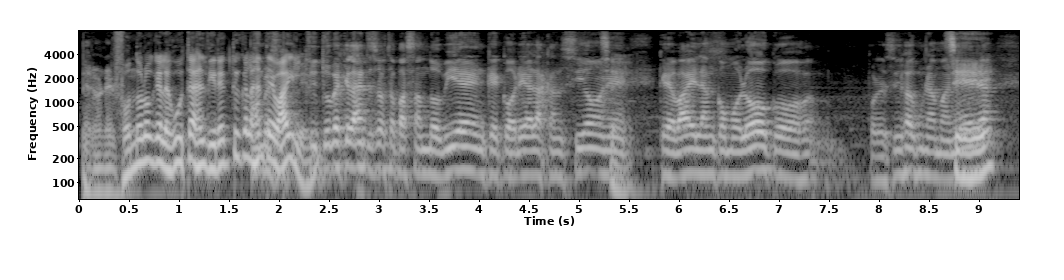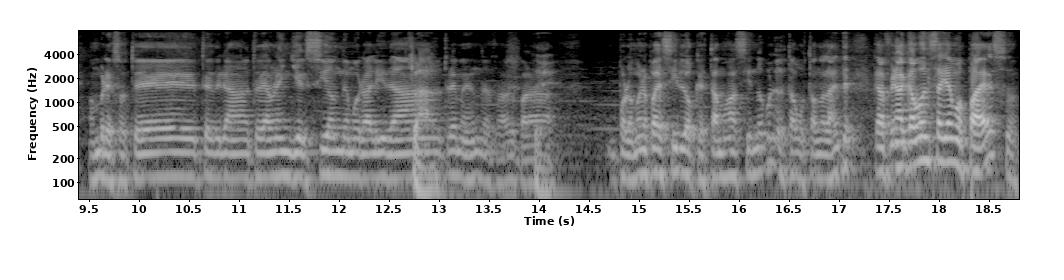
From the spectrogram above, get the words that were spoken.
Pero en el fondo lo que les gusta es el directo y que la Hombre, gente baile. Si, tú ves que la gente se lo está pasando bien, que corea las canciones, Sí. que bailan como locos, por decirlo de alguna manera, Sí. hombre, eso te, te, dirá- te da una inyección de moralidad Claro. tremenda, ¿sabes? Para, Sí. Por lo menos para decir lo que estamos haciendo, pues le está gustando a la gente. Que al fin y al cabo ensayamos para eso.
